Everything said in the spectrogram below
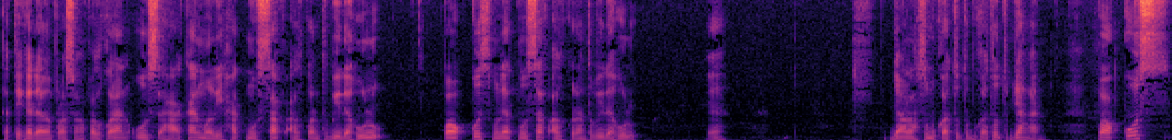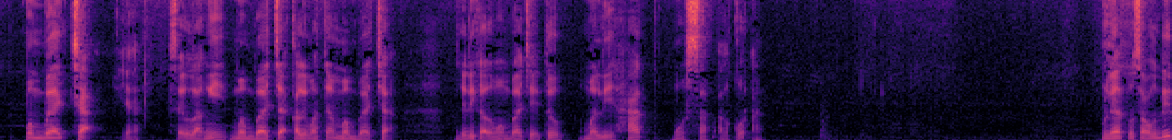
Ketika dalam proses hafal Quran usahakan melihat musaf Al-Quran terlebih dahulu fokus melihat musaf Al-Quran terlebih dahulu. Ya. Jangan langsung buka tutup buka tutup jangan. Fokus membaca ya. Saya ulangi membaca kalimatnya membaca. Jadi kalau membaca itu melihat musaf Al-Quran. Melihat musaf dia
